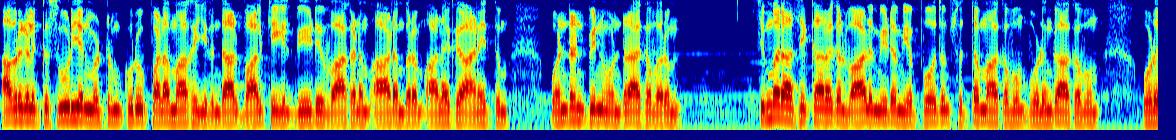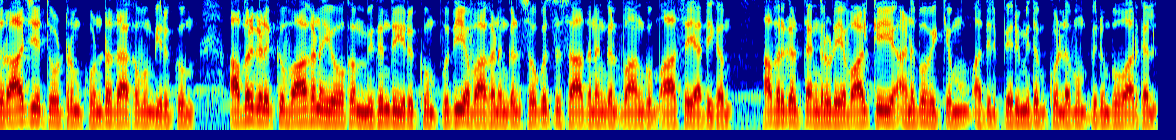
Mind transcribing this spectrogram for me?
அவர்களுக்கு சூரியன் மற்றும் குரு பலமாக இருந்தால் வாழ்க்கையில் வீடு வாகனம் ஆடம்பரம் அழகு அனைத்தும் ஒன்றன் பின் ஒன்றாக வரும். சிம்மராசிக்காரர்கள் வாழும் இடம் எப்போதும் சுத்தமாகவும் ஒழுங்காகவும் ஒரு ராஜ்ய தோற்றம் கொண்டதாகவும் இருக்கும். அவர்களுக்கு வாகன யோகம் மிகுந்து இருக்கும். புதிய வாகனங்கள் சொகுசு சாதனங்கள் வாங்கும் ஆசை அதிகம். அவர்கள் தங்களுடைய வாழ்க்கையை அனுபவிக்கவும் அதில் பெருமிதம் கொள்ளவும் விரும்புவார்கள்.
